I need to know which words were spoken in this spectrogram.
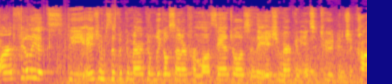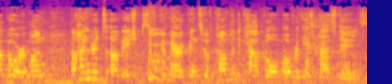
Our affiliates, the Asian Pacific American Legal Center from Los Angeles and the Asian American Institute in Chicago are among the hundreds of Asian Pacific Americans who have come to the Capitol over these past days.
